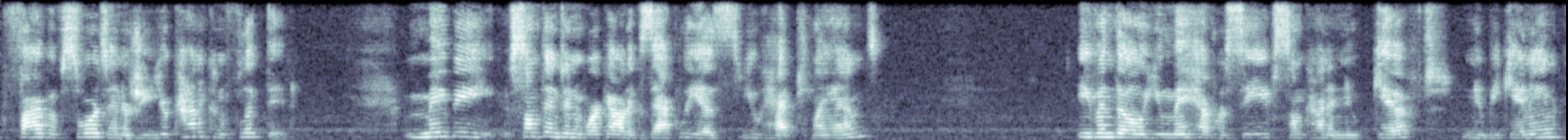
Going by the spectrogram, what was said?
Five of Swords energy, you're kind of conflicted. Maybe something didn't work out exactly as you had planned even though you may have received some kind of new gift, new beginning,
